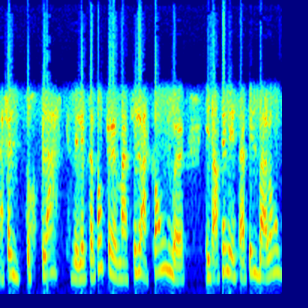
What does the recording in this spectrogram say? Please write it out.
ça fait du surplace. J'ai l'impression que Mathieu Lacombe il est en train d'échapper le ballon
